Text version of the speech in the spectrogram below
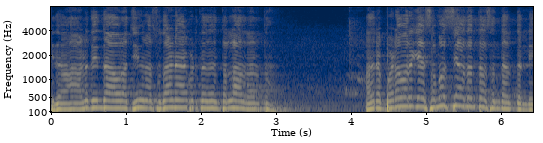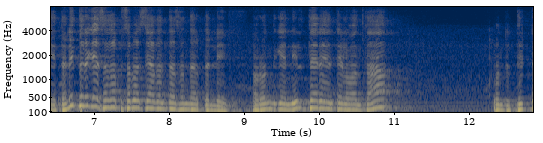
ಇದು ಆ ಹಣದಿಂದ ಅವರ ಜೀವನ ಸುಧಾರಣೆ ಆಗಿಬಿಡ್ತದೆ ಅಂತಲ್ಲ ಅದರ ಅರ್ಥ. ಆದರೆ ಬಡವರಿಗೆ ಸಮಸ್ಯೆ ಆದಂಥ ಸಂದರ್ಭದಲ್ಲಿ, ದಲಿತರಿಗೆ ಸಮಸ್ಯೆ ಆದಂಥ ಸಂದರ್ಭದಲ್ಲಿ ಅವರೊಂದಿಗೆ ನಿಲ್ತೇನೆ ಅಂತ ಹೇಳುವಂಥ ಒಂದು ದಿಟ್ಟ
